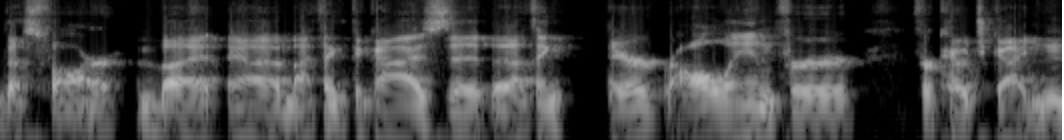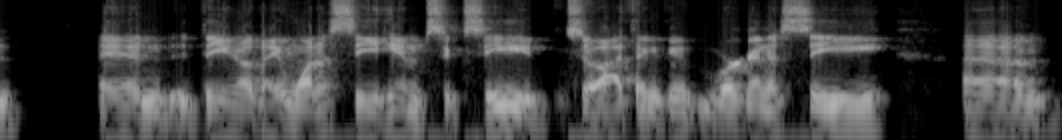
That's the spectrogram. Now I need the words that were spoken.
thus far. But um, I think the guys that I think they're all in for for Coach Guiton, and you know they want to see him succeed. So I think we're going to see um,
